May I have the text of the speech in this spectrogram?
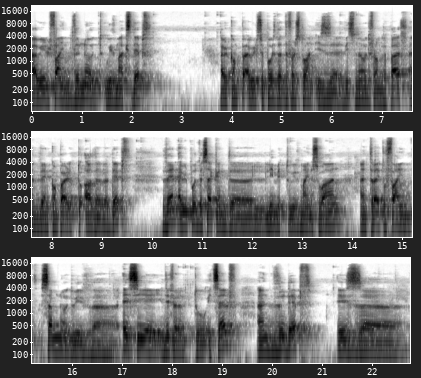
I will find the node with max depth. I will, I will suppose that the first one is uh, this node from the path and then compare it to other depth. Then I will put the second uh, limit with minus 1 and try to find some node with uh, LCA different to itself and the depth is uh,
